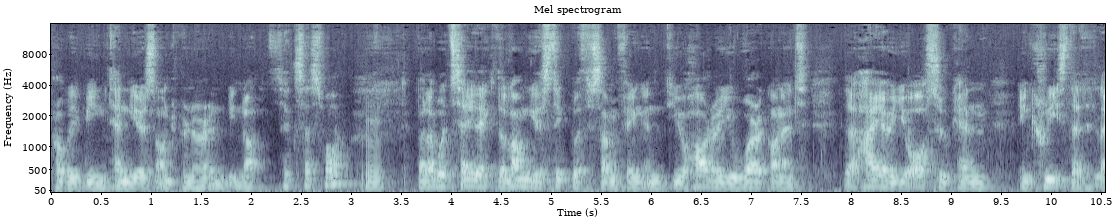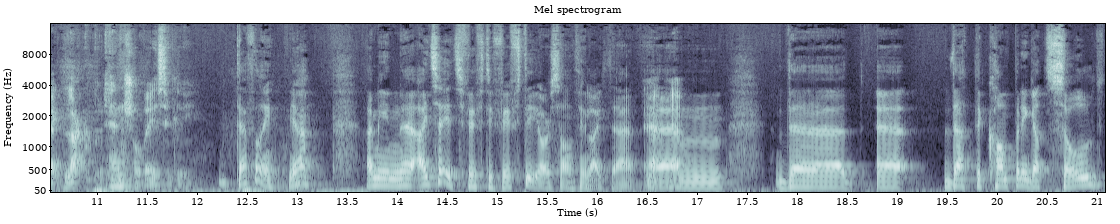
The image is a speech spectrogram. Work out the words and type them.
probably being 10 years an entrepreneur and be not successful. Mm. But I would say like the longer you stick with something and the harder you work on it, the higher you also can increase that like luck potential basically. Definitely, yeah. yeah. I mean, uh, I'd say it's 50-50 or something like that. Yeah, um, yeah. The uh, that the company got sold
